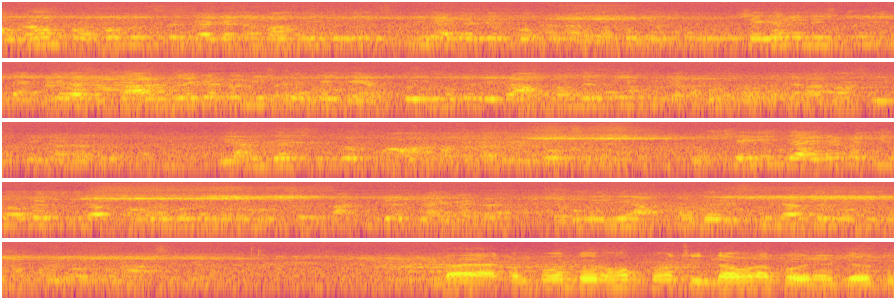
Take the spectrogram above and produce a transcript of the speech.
অলরাউন্ড পারফরমেন্সের জায়গাটা বাদ দিয়ে স্পিন অ্যাটাকের কথা সেখানে নিশ্চয়ই একটা তার জায়গাটা নিশ্চয়ই একটা গ্যাপ তৈরি হবে যেটা আপনাদেরকেই ফিল করতে হবে, যারা বাকি স্পিনাররা রয়েছে। ইয়াংদের সুযোগ পাওয়ার কথাটা তিনি তো সেই জায়গাটা কীভাবে ফিল আপ হবে বলে মনে হচ্ছে? সাকিবের জায়গাটা এবং আপনাদের স্পিনারদের মধ্যে কোনো পরিকল্পনা আছে না, এখন পর্যন্ত এরকম কোনো চিন্তা ভাবনা করিনি। যেহেতু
